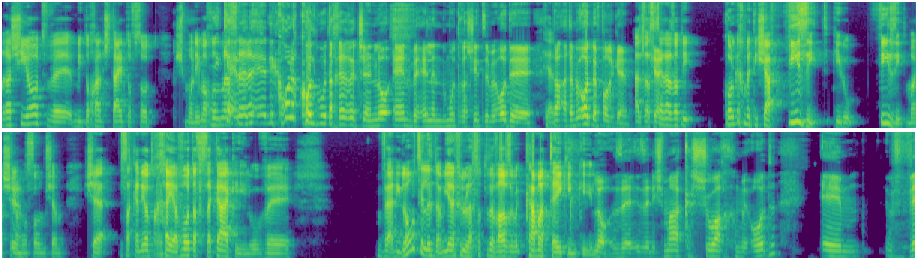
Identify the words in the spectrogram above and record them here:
ראשיות ומתוכן שתיים תופסות 80 אחוז כן, מהסרט? לקרוא לכל דמות אחרת שהן לא אין והלן דמות ראשית זה מאוד, אה, כן. אתה, אתה מאוד מפרגן. אז כן. הסצנה הזאת היא כל כך מתישה פיזית, כאילו פיזית מה שהם כן. עושים שם, ששחקניות חייבות הפסקה כאילו ו... ואני לא רוצה לדמיין אפילו לעשות את הדבר הזה בכמה טייקים כאילו. לא, זה, זה נשמע קשוח מאוד. אמ, ו...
